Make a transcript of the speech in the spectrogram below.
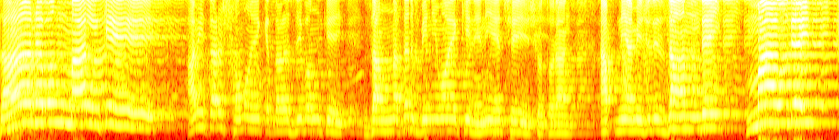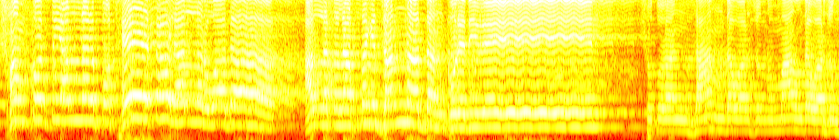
জান এবং মালকে, আমি তার সময়কে, তার জীবনকে জান্নাতের বিনিময়ে কিনে নিয়েছি, সুতরাং আপনি, আমি যদি জান দেই, মাল দেই, সম্পদ দেই আল্লাহর পথে, তাহলে আল্লাহর ওয়াদা। আল্লাহ তাআলা আপনাকে জান্নাত দান করে দিবেন। সুতরাং জান দেওয়ার জন্য, মাল দেওয়ার জন্য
